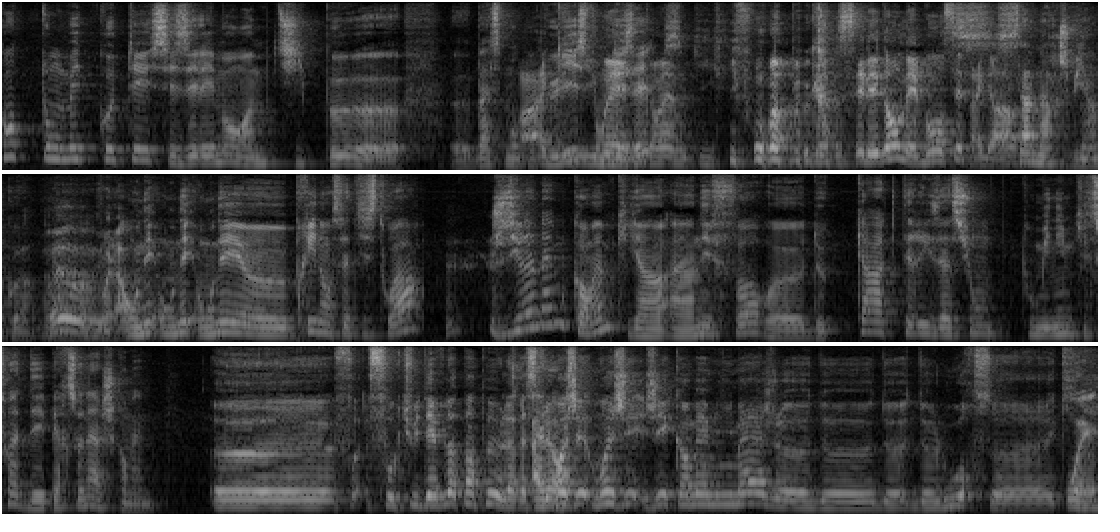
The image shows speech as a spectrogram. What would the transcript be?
quand on met de côté ces éléments un petit peu euh, euh, bassement Ah, populistes, qui- on ouais, disait, quand même, qui, qui font un peu grincer les dents, mais bon, c'est pas grave. ça marche bien, quoi. Ouais, Euh, ouais, ouais. Voilà, on est, on est, on est euh, pris dans cette histoire. Je dirais même quand même qu'il y a un, un effort euh, de caractérisation, tout minime qu'il soit, des personnages quand même. Euh, faut, faut que tu développes un peu là, parce que Alors- moi, j'ai- moi j'ai j'ai quand même l'image de, de, de l'ours euh, qui, Ouais.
